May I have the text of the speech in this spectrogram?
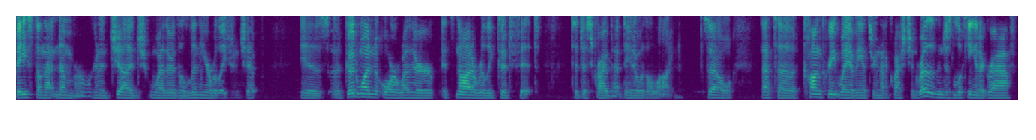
based on that number, we're going to judge whether the linear relationship is a good one or whether it's not a really good fit to describe that data with a line. So that's a concrete way of answering that question rather than just looking at a graph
